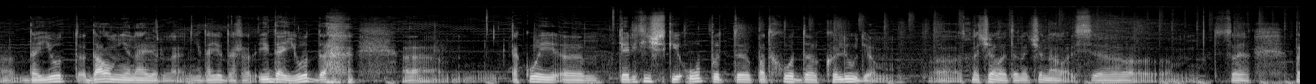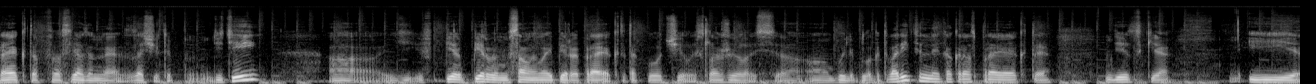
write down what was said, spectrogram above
дает, дал мне, наверное, не дает даже, и дает, да, э, такой э, теоретический опыт э, подхода к людям. Сначала это начиналось с проектов, связанных с защитой детей. Первым, самые мои первые проекты, так получилось, сложилось, были благотворительные как раз проекты детские. И,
